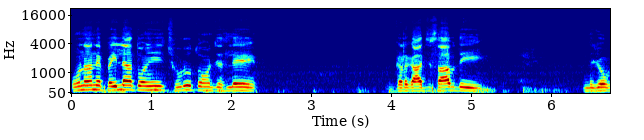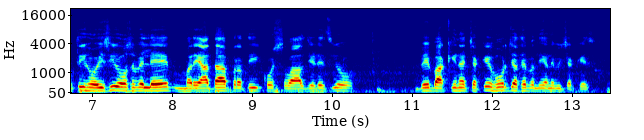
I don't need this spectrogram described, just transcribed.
ਉਹਨਾਂ ਨੇ ਪਹਿਲਾਂ ਤੋਂ ਹੀ ਸ਼ੁਰੂ ਤੋਂ ਜਿਸਲੇ ਗੜਗੱਜ ਸਾਹਿਬ ਦੀ ਨਿਯੁਕਤੀ ਹੋਈ ਸੀ, ਉਸ ਵੇਲੇ ਮਰਿਆਦਾ ਪ੍ਰਤੀ ਕੁਝ ਸਵਾਲ ਜਿਹੜੇ ਸੀ ਉਹ ਬੇਬਾਕੀ ਨਾਲ ਚੱਕੇ, ਹੋਰ ਜਥੇਬੰਦੀਆਂ ਨੇ ਵੀ ਚੱਕੇ ਸੀ।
